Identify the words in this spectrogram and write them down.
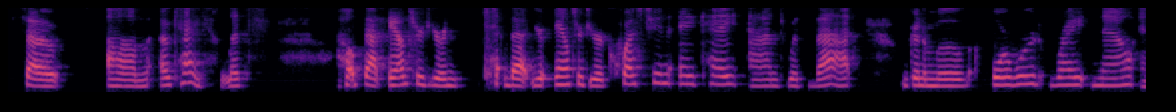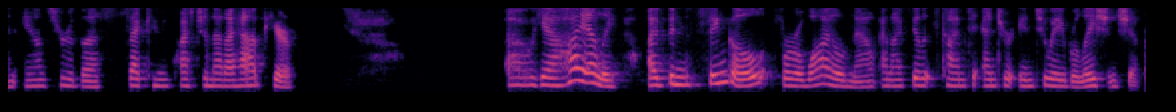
So, um, okay, let's hope that answered your that your answered your question, AK. And with that, I'm going to move forward right now and answer the second question that I have here. Oh, yeah. Hi, Ellie. I've been single for a while now, and I feel it's time to enter into a relationship.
